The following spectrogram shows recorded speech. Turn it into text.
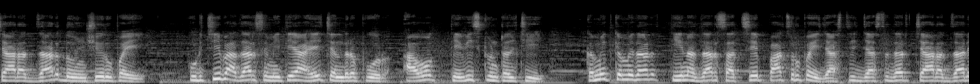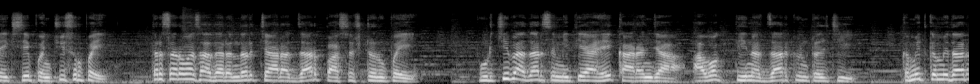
चार हजार दोनशे रुपये. पुढची बाजार समिती आहे चंद्रपूर. आवक तेवीस क्विंटलची. कमीत कमी दर तीन हजार सातशे पाच रुपये. जास्तीत जास्त दर चार हजार एकशे पंचवीस रुपये. तर सर्वसाधारण दर चार हजार पासष्ट रुपये. पुढची बाजार समिती आहे कारंजा. आवक तीन हजार क्विंटलची. कमीत कमी दर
